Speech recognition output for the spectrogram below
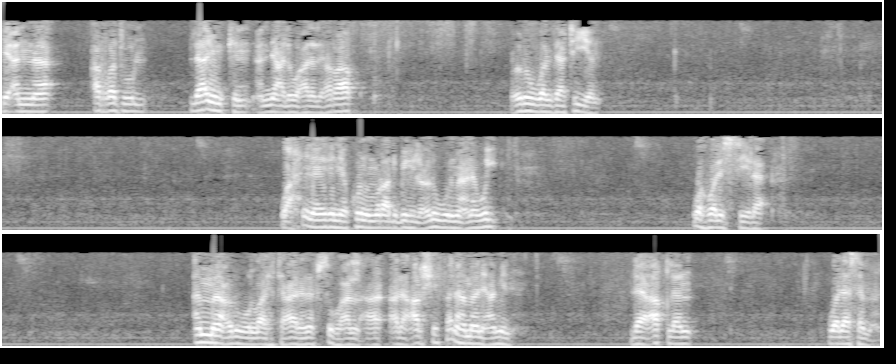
لأن الرجل لا يمكن أن يعلو على العراق علوا ذاتيا. وحينئذ يكون المراد به العلو المعنوي وهو الاستيلاء. أما علو الله تعالى نفسه على عرشه فلا مانع منه. لا عقلا ولا سمعا.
